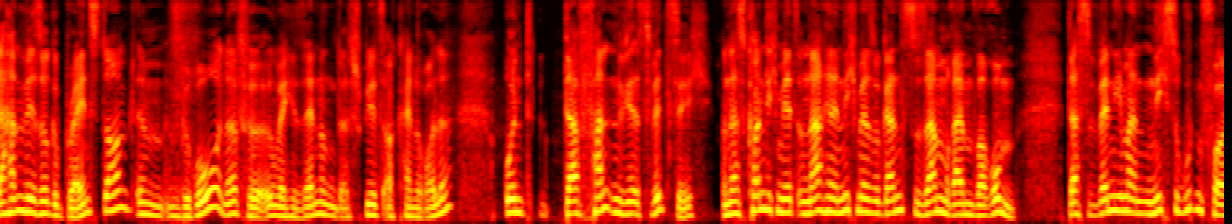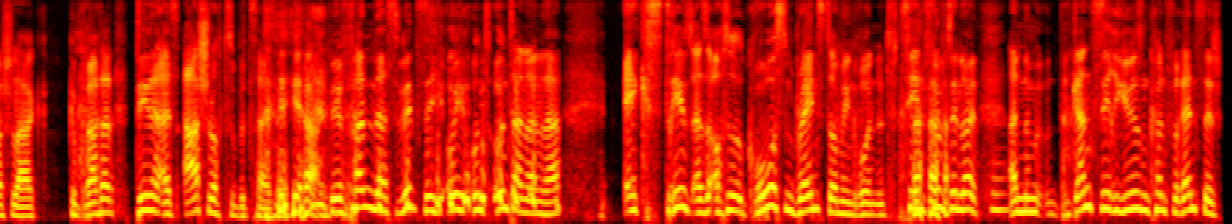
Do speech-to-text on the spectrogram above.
da haben wir so gebrainstormt im, im Büro, ne, für irgendwelche Sendungen, das spielt jetzt auch keine Rolle. Und da fanden wir es witzig, und das konnte ich mir jetzt im Nachhinein nicht mehr so ganz zusammenreimen, warum, dass wenn jemand einen nicht so guten Vorschlag gebracht hat, den als Arschloch zu bezeichnen. Ja. Wir fanden das witzig, uns untereinander extremst, also auch so großen Brainstorming-Runden mit 10, 15 Leuten an einem ganz seriösen Konferenztisch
